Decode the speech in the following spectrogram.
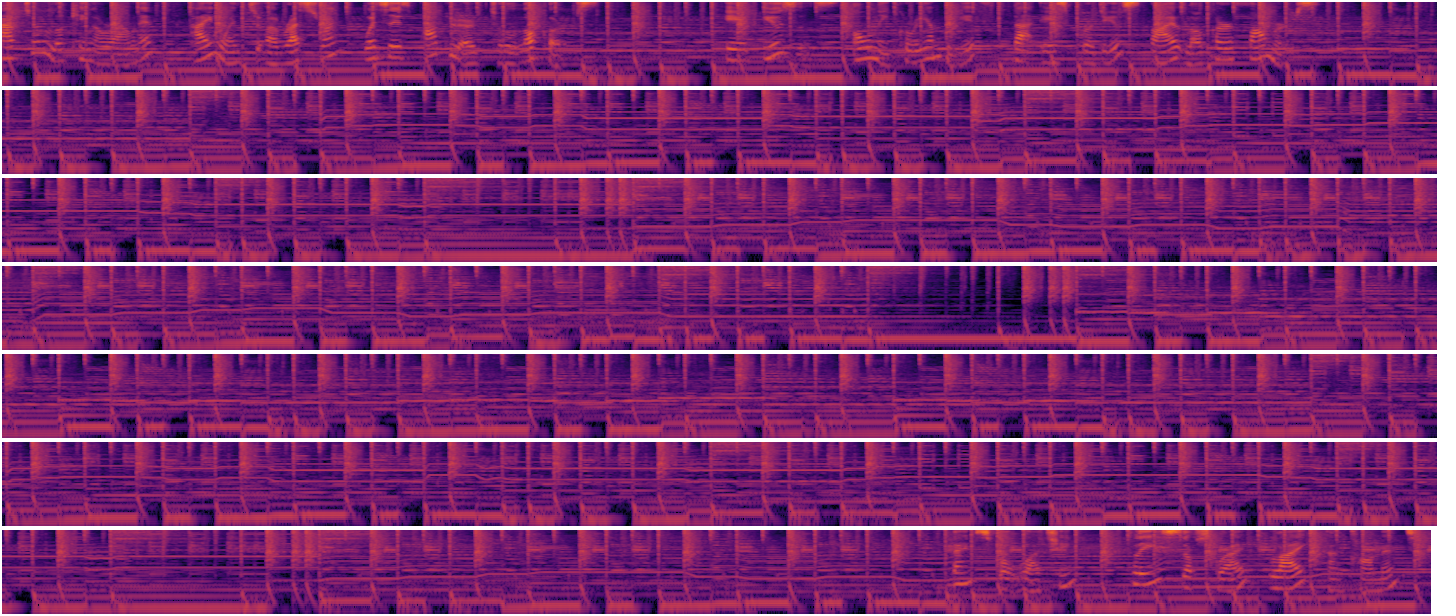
After looking around it, I went to a restaurant which is popular to locals. It uses only Korean beef that is produced by local farmers. Thanks for watching. Please subscribe, like, and comment.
